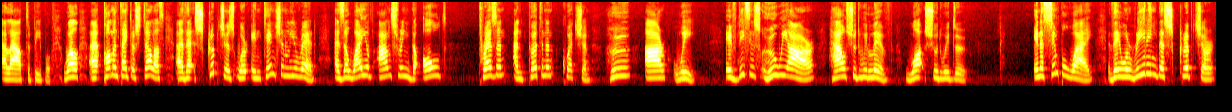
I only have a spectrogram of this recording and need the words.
aloud to people? Well, uh, commentators tell us uh, that scriptures were intentionally read as a way of answering the old present and pertinent question Who are we? If this is who we are, how should we live? What should we do? In a simple way, they were reading the scripture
